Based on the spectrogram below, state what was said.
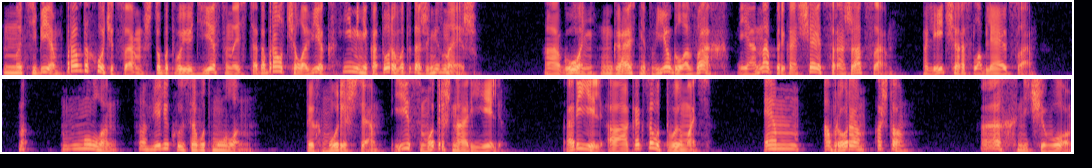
но тебе правда хочется, чтобы твою девственность отобрал человек, имени которого ты даже не знаешь. Огонь гаснет в ее глазах, и она прекращает сражаться. Плечи расслабляются. Мулан, великую зовут Мулан. Ты хмуришься и смотришь на Ариэль. Ариэль, а как зовут твою мать? Эм, Аврора, а что? Ах, ничего.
